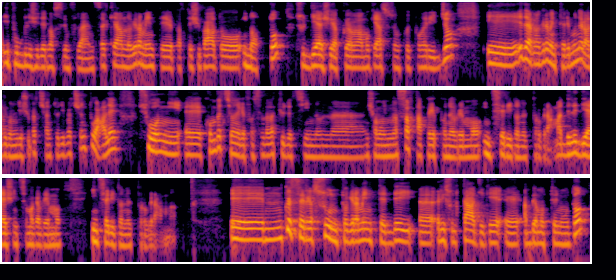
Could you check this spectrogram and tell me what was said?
i pubblici dei nostri influencer che hanno chiaramente partecipato in 8 su 10 a cui avevamo chiesto in quel pomeriggio e, ed erano chiaramente remunerati con un 10% di percentuale su ogni eh, conversione che fosse andata a chiudersi in, un, diciamo, in una startup che poi noi avremmo inserito nel programma, delle 10 insomma che avremmo inserito nel programma. E, ehm, questo è il riassunto chiaramente dei eh, risultati che eh, abbiamo ottenuto.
